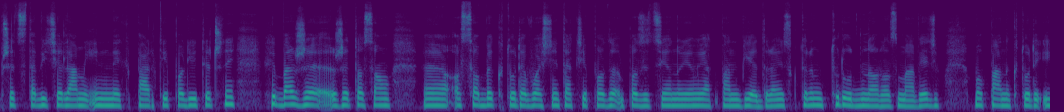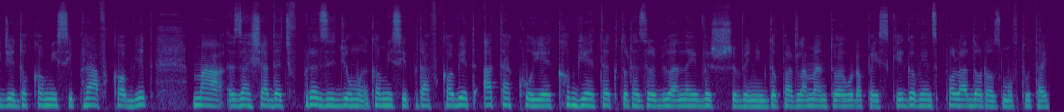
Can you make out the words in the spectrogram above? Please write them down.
przedstawicielami innych partii politycznych, chyba że, że to są e, osoby, które właśnie tak się pozycjonują jak pan Biedroń, z którym trudno rozmawiać, bo pan, który idzie do Komisji Praw Kobiet, ma zasiadać w prezydium Komisji Praw Kobiet, atakuje kobietę, która zrobiła najwyższy wynik do Parlamentu Europejskiego, więc pola do rozmów tutaj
